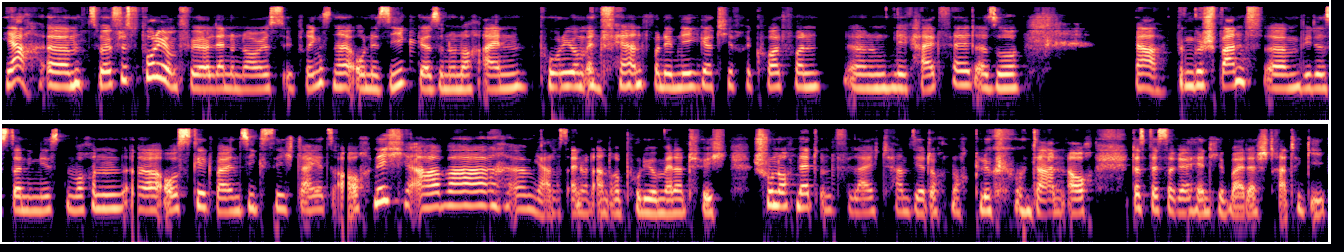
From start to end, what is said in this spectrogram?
ja, ähm, zwölftes Podium für Lando Norris übrigens, ne, ohne Sieg, also nur noch ein Podium entfernt von dem Negativrekord von ähm, Nick Heidfeld. Also ja, bin gespannt, ähm, wie das dann die nächsten Wochen äh, ausgeht, weil ein Sieg sehe ich da jetzt auch nicht. Aber ähm, ja, das ein oder andere Podium wäre natürlich schon noch nett und vielleicht haben sie ja doch noch Glück und dann auch das bessere Händchen bei der Strategie.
